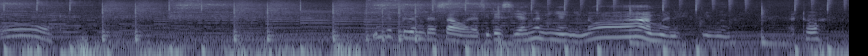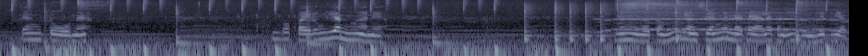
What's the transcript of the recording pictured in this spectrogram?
อ้มันก็ตื่นแต่เสาร์แต่สิได้เสียเงินอีหยังอีกเนาะเมื่อนี่อยู่เบิ่งอะโทษแต่งตัวไหม บ่ไปโรงเรียนเมื่อเนี่ยมันก็ต้องมีเรื่องเสียเงินแท้ๆอะไรกันอีกเฮ็ดเวียก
